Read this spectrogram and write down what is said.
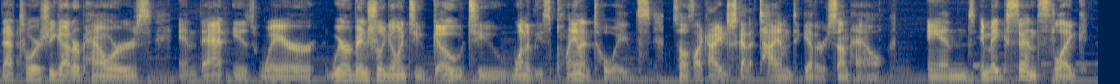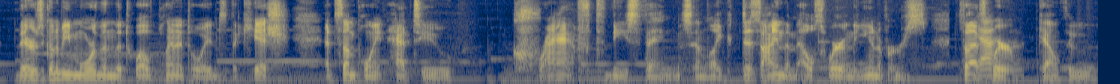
that's where she got her powers, and that is where we're eventually going to go to one of these planetoids. So I was like, I just got to tie them together somehow, and it makes sense. Like, there's going to be more than the twelve planetoids. The Kish at some point had to craft these things and like design them elsewhere in the universe. So that's Yeah. where Calthu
